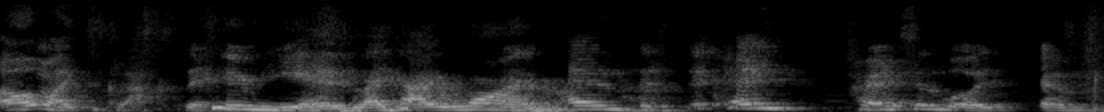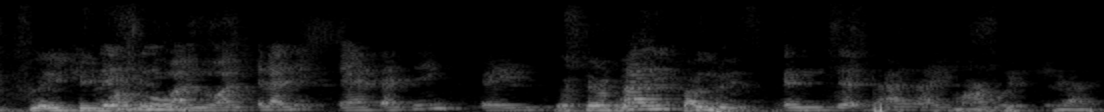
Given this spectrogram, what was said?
Almighty Clarkson, Period. Like I won. and the second person was um Flaking Blake Manuel. Manuel, and I think and I think um, The Sally was and the, that I was like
